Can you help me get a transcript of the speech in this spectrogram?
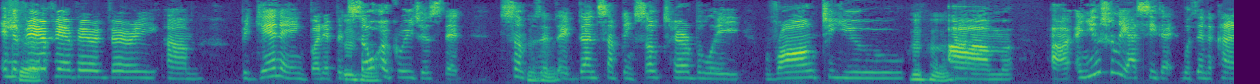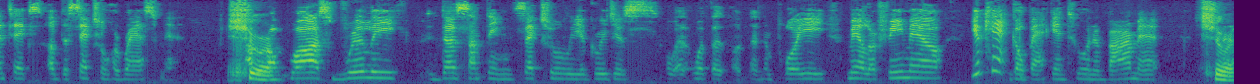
in Sure. the very, very, very, very um, beginning. But if it's so egregious that some that Mhm. they've done something so terribly wrong to you, mhm. um, uh, and usually I see that within the context of the sexual harassment. Sure. A, a boss really does something sexually egregious with, with a, an employee, male or female. You can't go back into an environment Sure.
